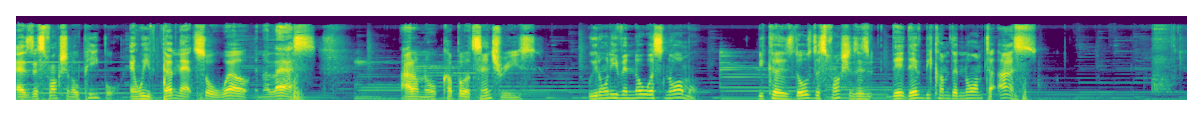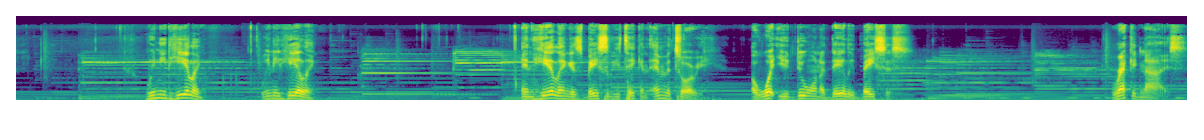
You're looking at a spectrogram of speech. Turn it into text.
as dysfunctional people, and we've done that so well in the last, I don't know, couple of centuries. We don't even know what's normal because those dysfunctions is they, they've become the norm to us. We need healing. We need healing. And healing is basically taking inventory of what you do on a daily basis. Recognize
